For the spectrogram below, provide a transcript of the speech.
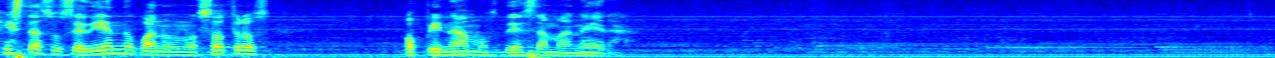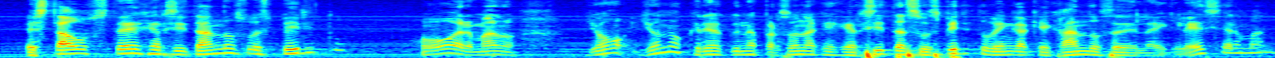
¿Qué está sucediendo cuando nosotros opinamos de esa manera? ¿Está usted ejercitando su espíritu? Oh, hermano, yo, yo no creo que una persona que ejercita su espíritu venga quejándose de la iglesia, hermano.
